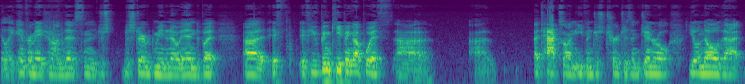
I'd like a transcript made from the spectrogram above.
like information on this, and it just disturbed me to no end. But uh, if if you've been keeping up with uh, uh, attacks on even just churches in general, you'll know that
